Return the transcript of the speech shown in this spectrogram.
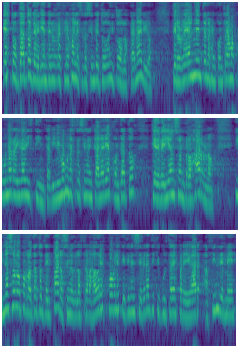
Estos datos deberían tener reflejo en la situación de todos y todos los canarios, pero realmente nos encontramos con una realidad distinta. Vivimos una situación en Canarias con datos que deberían sonrojarnos, y no solo por los datos del paro, sino de los trabajadores pobres que tienen severas dificultades para llegar a fin de mes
